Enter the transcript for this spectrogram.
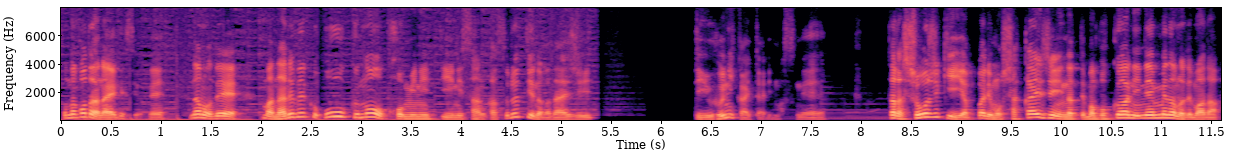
そんなことはないですよね。なので、まあ、なるべく多くのコミュニティに参加するっていうのが大事っていうふうに書いてありますね。ただ正直、やっぱりもう社会人になって、まあ僕は2年目なのでまだ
